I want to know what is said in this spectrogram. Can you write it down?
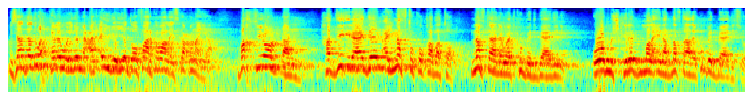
Mise haddaad wax kala weydo macal ayga iyo doofaarka waa la yska cunayaa bakti dhan haddii ilaahay dee ay naftu ku qabato naftaada waad ku badbaadini. Oo mushkilad male inaad naftaada ku badbaadiso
